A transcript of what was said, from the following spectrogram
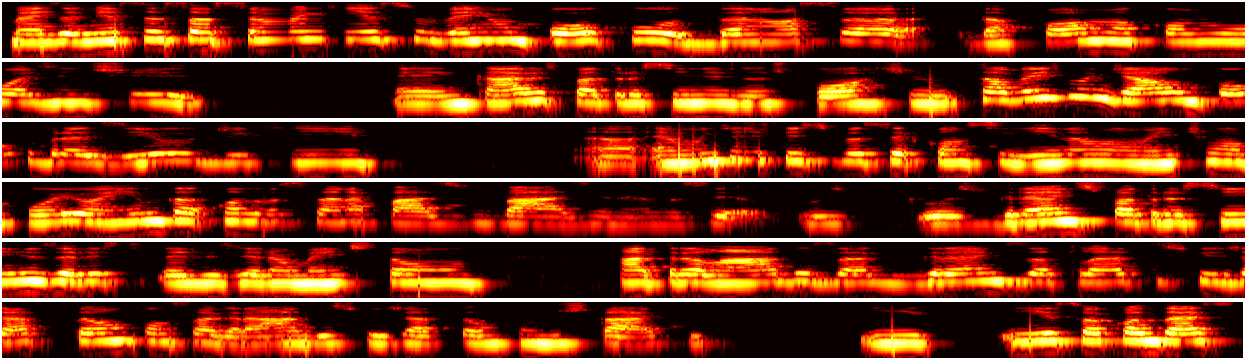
Mas a minha sensação é que isso vem um pouco da nossa, da forma como a gente é, encara os patrocínios no esporte, talvez mundial, um pouco Brasil, de que uh, é muito difícil você conseguir normalmente um apoio ainda quando você está na fase de base, né? Você, os, os grandes patrocínios, eles, eles geralmente estão atrelados a grandes atletas que já estão consagrados, que já estão com destaque. E e isso acontece,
